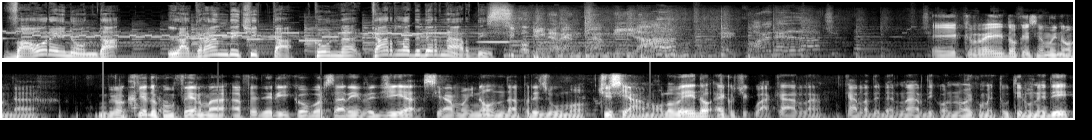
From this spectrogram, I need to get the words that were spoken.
Va ora in onda La grande città con Carla De Bernardi. Si può vivere anche a Milano, nel cuore della città. E credo che siamo in onda. Chiedo conferma a Federico Borsari in regia. Siamo in onda, presumo. Ci siamo, lo vedo. Eccoci qua. Carla, Carla De Bernardi con noi come tutti i lunedì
